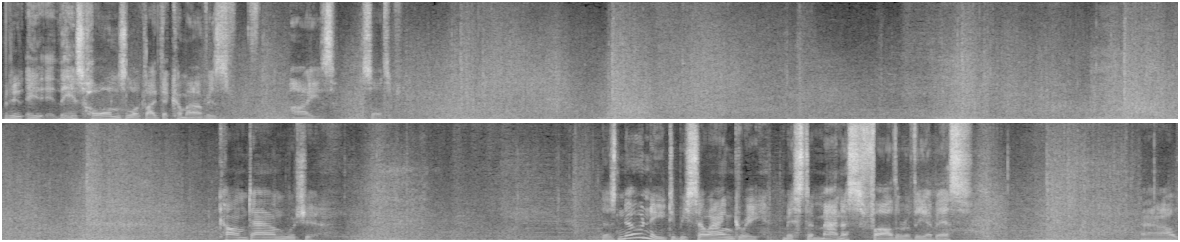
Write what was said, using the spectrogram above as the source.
but it, it, his horns look like they come out of his eyes, sort of. Calm down, would you? There's no need to be so angry, Mr. Manus, Father of the Abyss. Ow.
